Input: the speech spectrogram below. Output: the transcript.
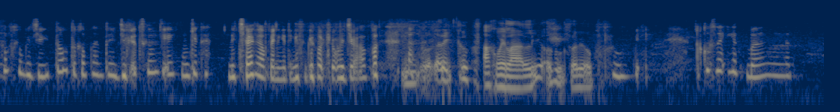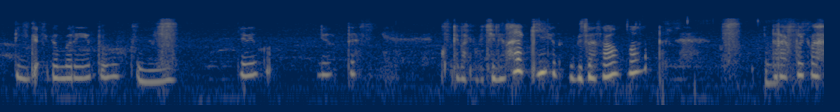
Kamu pakai baju itu waktu ke pantai juga? Terus kamu kayak mungkin ah ini cewek ngapain gitu gitu gue pakai baju apa? Iya makanya aku aku lali aku lali apa. Aku saya inget banget tiga gambarnya itu. Hmm. jadi aku ya udah kok dia pakai baju ini lagi? Bisa sama? Refleks lah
